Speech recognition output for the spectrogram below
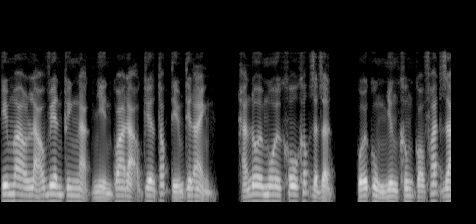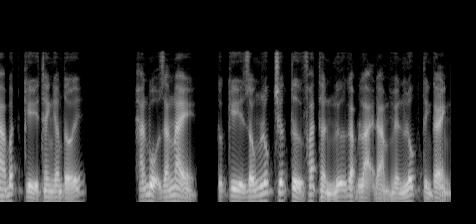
Kim mao lão viên kinh ngạc nhìn qua đạo kia tóc tím tiến ảnh, hắn đôi môi khô khốc giật giật, cuối cùng nhưng không có phát ra bất kỳ thanh âm tới. Hắn bộ dáng này, cực kỳ giống lúc trước tử phát thần nữ gặp lại đàm huyền lúc tình cảnh.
